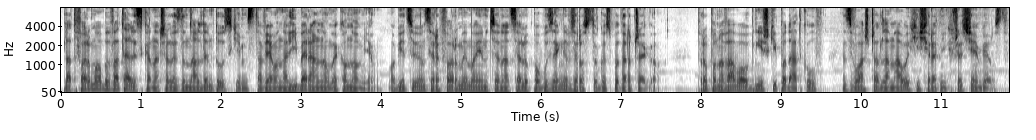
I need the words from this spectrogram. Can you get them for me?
Platforma Obywatelska na czele z Donaldem Tuskiem stawiała na liberalną ekonomię, obiecując reformy mające na celu pobudzenie wzrostu gospodarczego. Proponowała obniżki podatków, zwłaszcza dla małych i średnich przedsiębiorstw,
